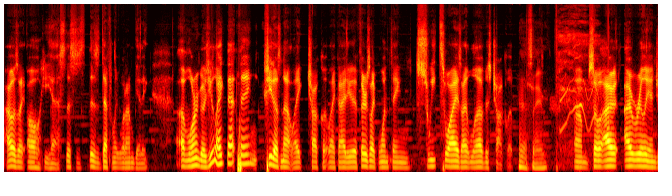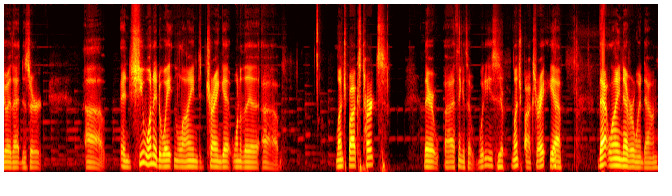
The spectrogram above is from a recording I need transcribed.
I was like, oh yes, this is this is definitely what I'm getting. Um, Lauren goes, you like that thing? She does not like chocolate like I do. If there's like one thing sweets wise I love is chocolate. Yeah, same. Um, so I I really enjoy that dessert. Uh, and she wanted to wait in line to try and get one of the uh, lunchbox tarts. There, uh, I think it's at Woody's Yep. lunchbox, right? Yeah. That line never went down,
